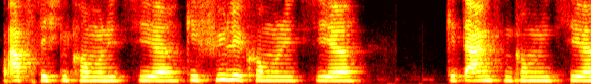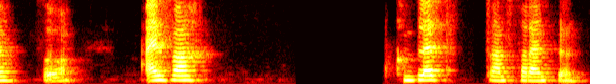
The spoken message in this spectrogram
Absichten kommuniziere, Gefühle kommuniziere, Gedanken kommuniziere. So einfach komplett transparent bin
